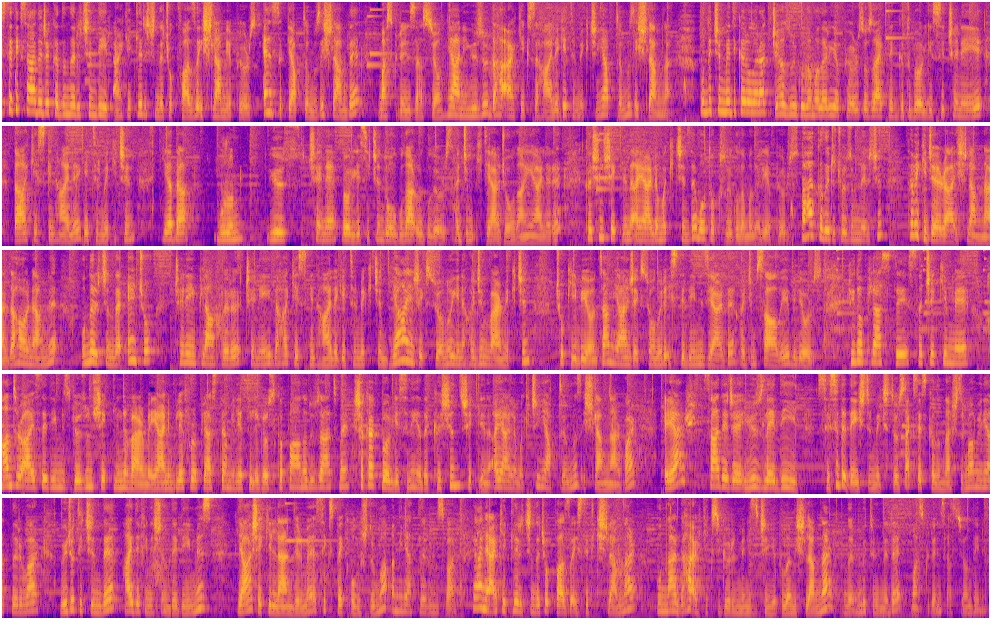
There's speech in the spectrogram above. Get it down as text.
Estetik sadece kadınlar için değil, erkekler için de çok fazla işlem yapıyoruz. En sık yaptığımız işlem de maskülenizasyon. Yani yüzü daha erkeksi hale getirmek için yaptığımız işlemler. Bunun için medikal olarak cihaz uygulamaları yapıyoruz. Özellikle gıdı bölgesi, çeneyi daha keskin hale getirmek için ya da burun, yüz, çene bölgesi için dolgular uyguluyoruz hacim ihtiyacı olan yerlere. Kaşın şeklini ayarlamak için de botoks uygulamaları yapıyoruz. Daha kalıcı çözümler için tabii ki cerrahi işlemler daha önemli. Bunlar için de en çok çene implantları, çeneyi daha keskin hale getirmek için, yağ enjeksiyonu yine hacim vermek için çok iyi bir yöntem. Yağ enjeksiyonuyla istediğimiz yerde hacim sağlayabiliyoruz. Rinoplasti, saç ekimi, hunter eyes dediğimiz gözün şeklini verme yani blefaroplasti ameliyatıyla göz kapağını düzeltme, şakak bölgesini ya da kaşın şeklini ayarlamak için yaptığımız işlemler var. Eğer sadece yüzle değil, sesi de değiştirmek istiyorsak ses kalınlaştırma ameliyatları var. Vücut içinde high definition dediğimiz yağ şekillendirme, six pack oluşturma ameliyatlarımız var. Yani erkekler için de çok fazla estetik işlemler. Bunlar daha erkeksi görünmeniz için yapılan işlemler. Bunların bütününe de maskülenizasyon deniyor.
